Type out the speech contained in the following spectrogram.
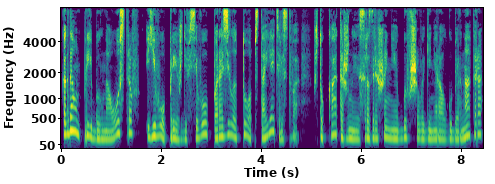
когда он прибыл на остров, его прежде всего поразило то обстоятельство, что каторжные с разрешения бывшего генерал-губернатора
